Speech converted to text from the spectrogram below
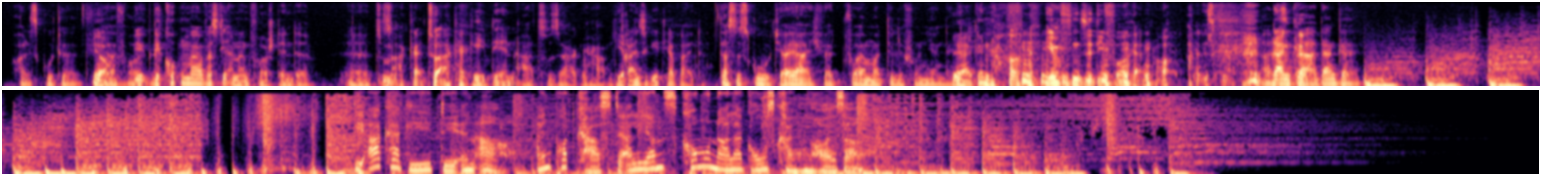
alles Gute, viel ja, Erfolg. Wir, wir gucken mal, was die anderen Vorstände äh, zum. AK, zur AKG-DNA zu sagen haben. Die Reise geht ja weiter. Das ist gut, ja, ja. Ich werde vorher mal telefonieren. Ja, ich. genau. Impfen Sie die vorher noch. Alles klar. Alles danke. Klar, danke. Die AKG DNA, ein Podcast der Allianz kommunaler Großkrankenhäuser.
